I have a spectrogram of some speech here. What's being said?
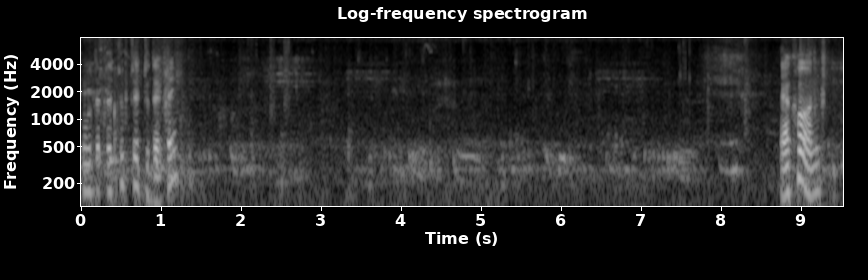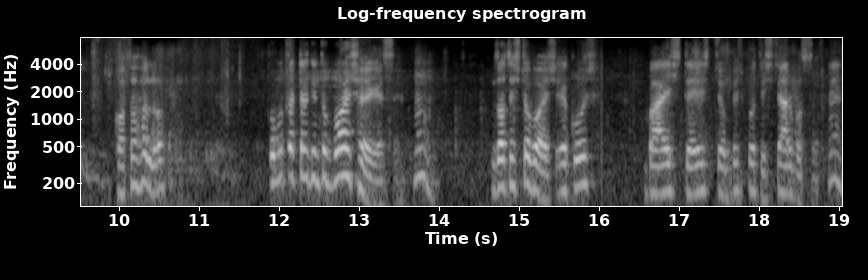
কবুতরটা ছোট্ট একটু দেখাই। এখন কথা হলো, কবুতরটার কিন্তু বয়স হয়ে গেছে, হুম? যথেষ্ট বয়স, একুশ, বাইশ, তেইশ, চব্বিশ, পঁচিশ, চার বছর হ্যাঁ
